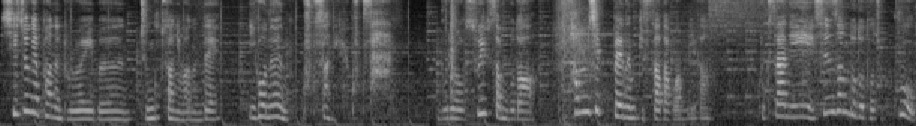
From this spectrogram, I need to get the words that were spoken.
시중에 파는 돌웨잎은 중국산이 많은데 이거는 국산이래요 국산. 무려 수입산보다 30배는 비싸다고 합니다. 국산이 신선도도 더 좋고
